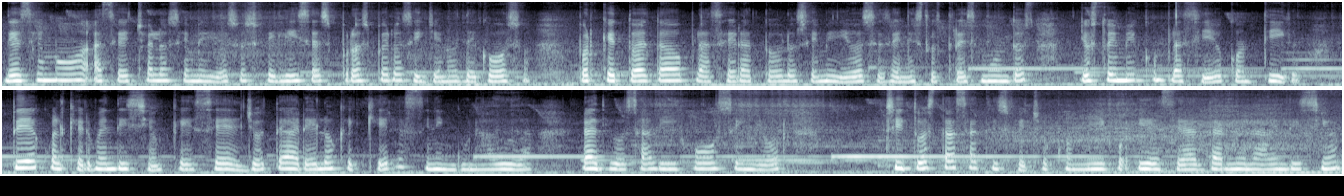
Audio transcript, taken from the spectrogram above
de ese modo has hecho a los semidioses felices, prósperos y llenos de gozo, porque tú has dado placer a todos los semidioses en estos tres mundos. Yo estoy muy complacido contigo. Pide cualquier bendición que desees, yo te daré lo que quieras sin ninguna duda. La diosa dijo, oh Señor, si tú estás satisfecho conmigo y deseas darme una bendición,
